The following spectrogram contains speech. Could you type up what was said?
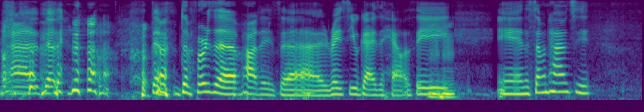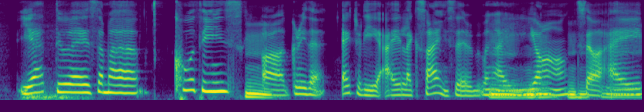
Uh, the, the the first uh, part is uh, raise you guys healthy, and sometimes, yeah, do uh, some uh, cool things. Uh, great. Actually, I like science uh, when I young, so I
